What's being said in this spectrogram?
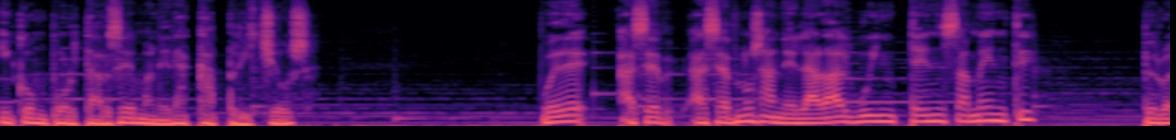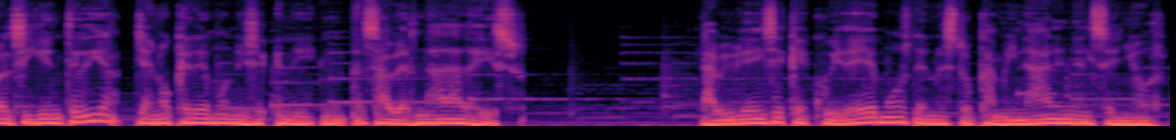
y comportarse de manera caprichosa. Puede hacer, hacernos anhelar algo intensamente, pero al siguiente día ya no queremos ni, ni saber nada de eso. La Biblia dice que cuidemos de nuestro caminar en el Señor,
